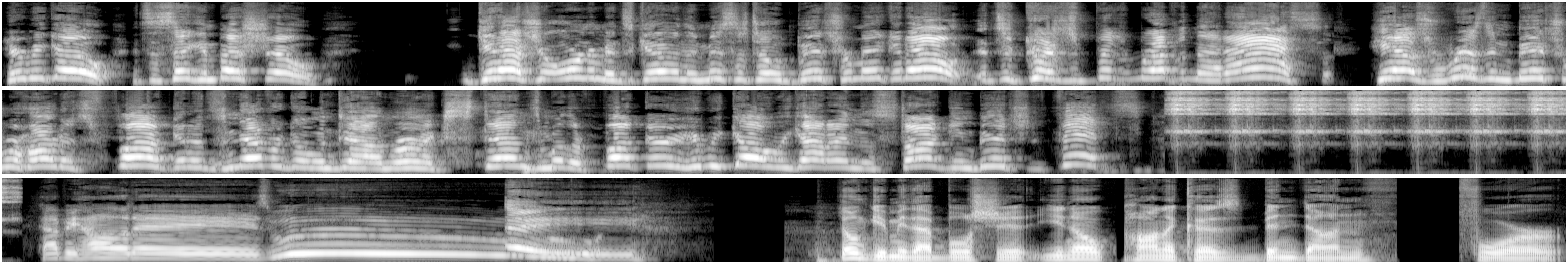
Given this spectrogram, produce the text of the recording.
Here we go. It's the second best show. Get out your ornaments. Get under the mistletoe, bitch. We're making out. It's a Christmas bitch. We're up in that ass. He has risen, bitch. We're hard as fuck, and it's never going down. We're on extends, motherfucker. Here we go. We got it in the stocking, bitch. It fits. Happy holidays! Woo! Hey. Don't give me that bullshit. You know, Hanukkah's been done for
